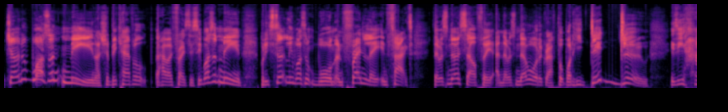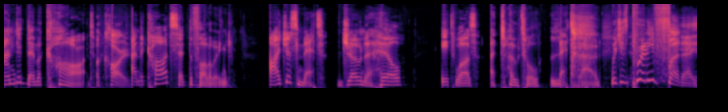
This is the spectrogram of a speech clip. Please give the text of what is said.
Jonah wasn't mean. I should be careful how I phrase this. He wasn't mean, but he certainly wasn't warm and friendly. In fact, There was no selfie and there was no autograph. But what he did do is he handed them a card. A card. And the card said the following I just met Jonah Hill. It was a total letdown, which is pretty funny.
